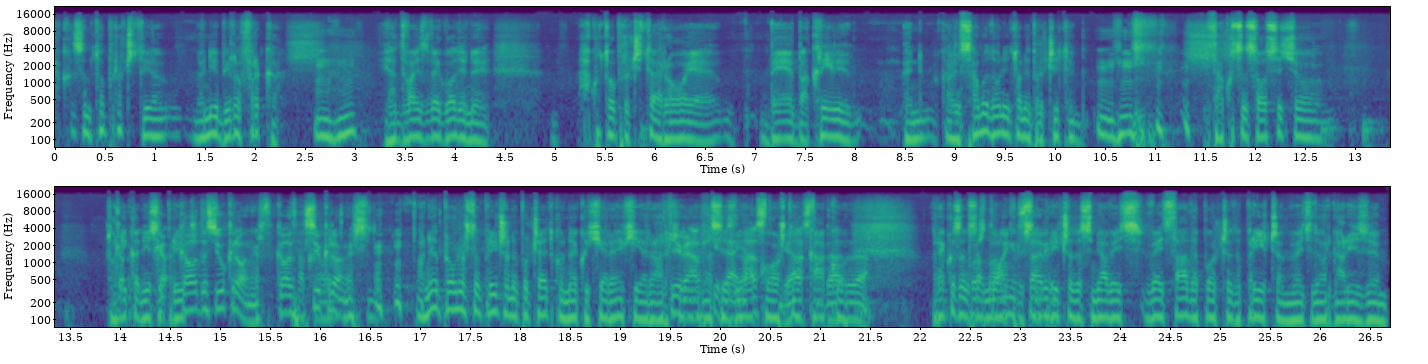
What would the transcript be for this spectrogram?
Ja kad sam to pročitao, ja, meni je bila frka. Mhm. -huh. Ja 22 godine ako to pročita Roje, Beba, Krivi, meni, kažem, samo da oni to ne pročitaju. Mm -hmm. I tako sam se osjećao To nikad nisam pričao. Kao da si ukrao nešto, kao da pa si ukrao nešto. pa ne, prvo što pričao na početku, nekoj hijerarhiji, da se da, zna jasno, ko šta, jasno, kako. Da, da. Rekao sam sam malo pre sam pričao da sam ja već, već sada počeo da pričam, već da organizujem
